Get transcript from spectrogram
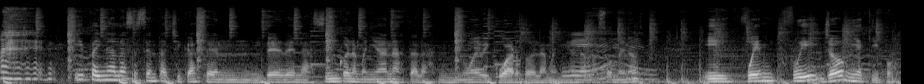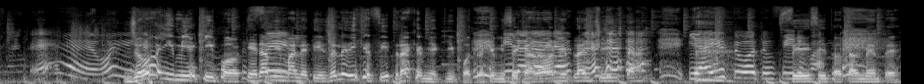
Y peiné a las 60 chicas en, desde las 5 de la mañana hasta las 9 y cuarto de la mañana, más o menos. Y fui, fui yo mi equipo. ¡Eh! Bien. Yo y mi equipo, que era Sí. mi maletín. Yo le dije, sí, traje mi equipo, traje mi Y secador, mi planchita. y ahí estuvo tu Sí, firma. sí, totalmente.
